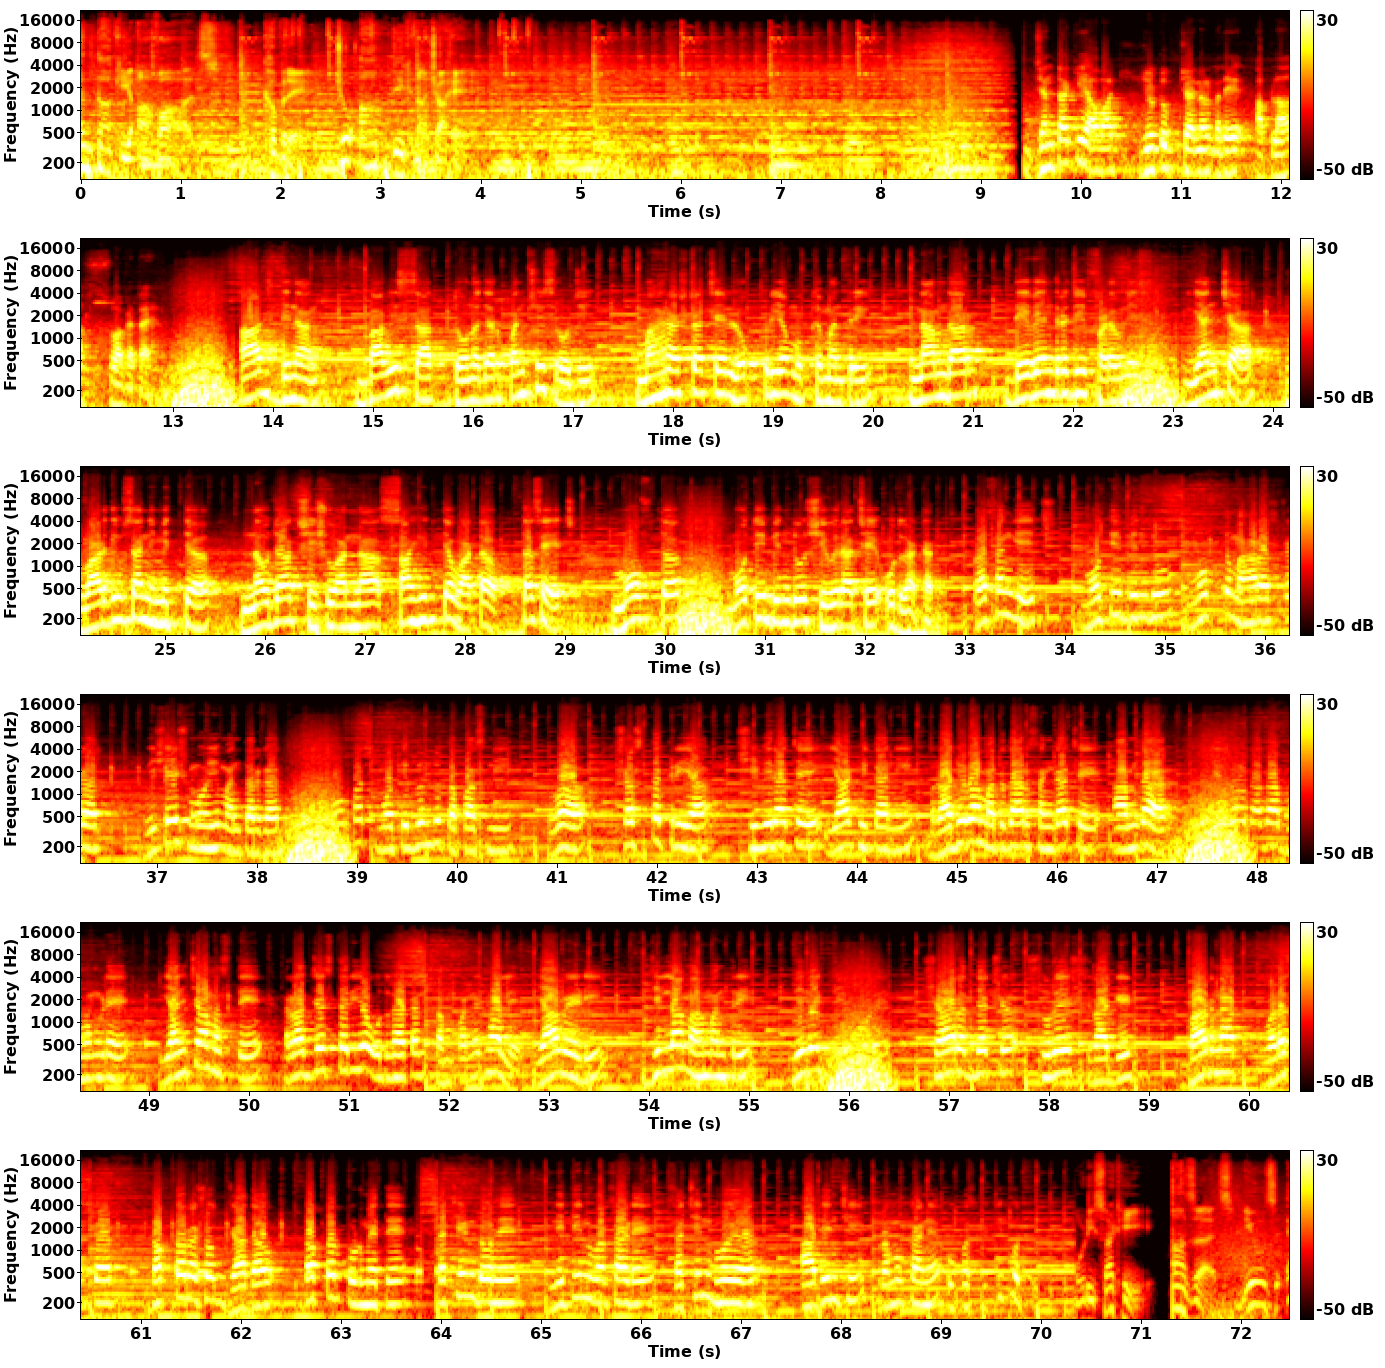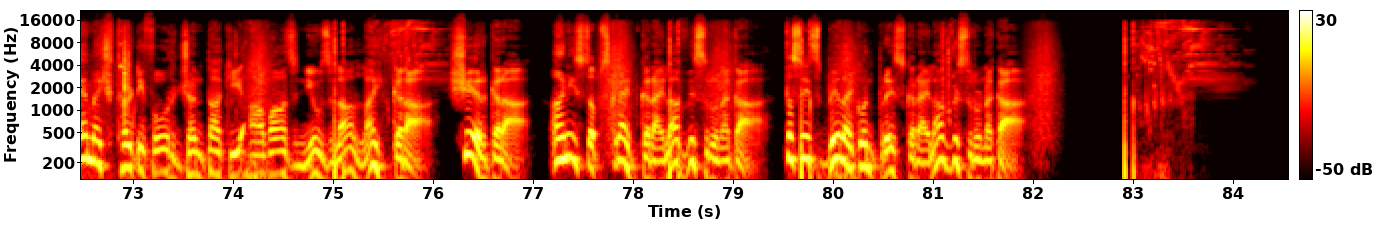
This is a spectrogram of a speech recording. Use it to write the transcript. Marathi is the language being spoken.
जनता की आवाज़। खबरें जो आप देखना चाहे। जनता की आवाज़ यूट्यूब चॅनलमध्ये आपला स्वागत आहे आज दिनांक बावीस सात दोन हज़ार पंचवीस रोजी महाराष्ट्राचे लोकप्रिय मुख्यमंत्री नामदार देवेंद्रजी फडणवीस यांच्या वाढदिवसानिमित्त नवजात शिशुवांना साहित्य वाटप तसेच मोफत मोतीबिंदू शिबिराचे उद्घाटन. प्रसंगीच मोतीबिंदू मुक्त महाराष्ट्रात विशेष मोहीम अंतर्गत मोफत मोतीबिंदू तपासणी व शस्त्रक्रिया शिबिराचे या ठिकाणी राजुरा मतदारसंघाचे आमदार देवरावदादा भोंगडे यांच्या हस्ते राज्यस्तरीय उद्घाटन संपन्न झाले. यावेळी जिल्हा महामंत्री विवेकजी मोरे शहर अध्यक्ष सुरेश रागीट बाळनाथ वडसकर डॉक्टर अशोक जाधव डॉक्टर कुडमेते सचिन डोहे नितीन वसाडे सचिन भोयर आदींची प्रमुखाने उपस्थिती होती. मुडीसाठी आजच news M H thirty four Janta Ki Awaz न्यूजला लाईक करा शेअर करा आणि सबस्क्राईब करायला विसरू नका. तसेच बेल ऐकून प्रेस करायला विसरू नका.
